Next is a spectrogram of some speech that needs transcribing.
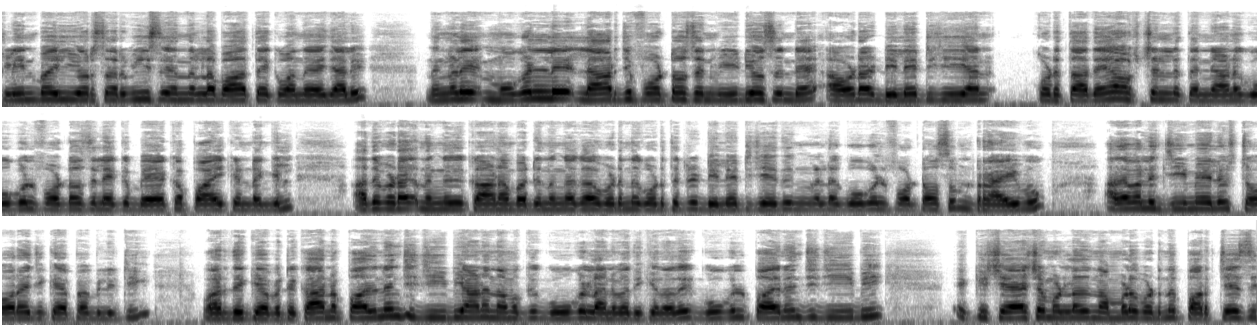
ക്ലീൻ ബൈ യുവർ സർവീസ് എന്നുള്ള ഭാഗത്തേക്ക് വന്നു കഴിഞ്ഞാൽ നിങ്ങൾ മുകളിൽ ലാർജ് ഫോട്ടോസ് ആൻഡ് വീഡിയോസിന്റെ അവിടെ ഡിലീറ്റ് ചെയ്യാൻ കൊടുത്ത അതേ ഓപ്ഷനിൽ തന്നെയാണ് ഗൂഗിൾ ഫോട്ടോസിലേക്ക് ബാക്കപ്പ് ആയിക്കുണ്ടെങ്കിൽ അതിവിടെ നിങ്ങൾക്ക് കാണാൻ പറ്റും. നിങ്ങൾക്ക് ഇവിടുന്ന് കൊടുത്തിട്ട് ഡിലീറ്റ് ചെയ്ത് നിങ്ങളുടെ ഗൂഗിൾ ഫോട്ടോസും ഡ്രൈവും അതേപോലെ ജിമെയിലും സ്റ്റോറേജ് കേപ്പബിലിറ്റി വർദ്ധിക്കാൻ പറ്റും. കാരണം പതിനഞ്ച് ജി ബി ആണ് നമുക്ക് ഗൂഗിൾ അനുവദിക്കുന്നത്. ഗൂഗിൾ പതിനഞ്ച് ജി ശേഷമുള്ളത് നമ്മൾ ഇവിടുന്ന് പർച്ചേസ്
